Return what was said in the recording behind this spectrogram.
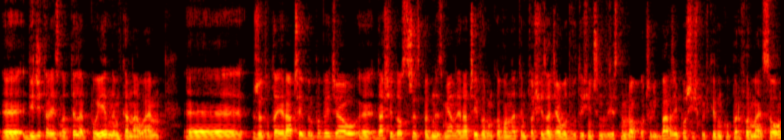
e, digital jest na tyle pojemnym kanałem, E, że tutaj raczej bym powiedział, e, da się dostrzec pewne zmiany raczej warunkowane tym, co się zadziało w 2020 roku, czyli bardziej poszliśmy w kierunku performance'u,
